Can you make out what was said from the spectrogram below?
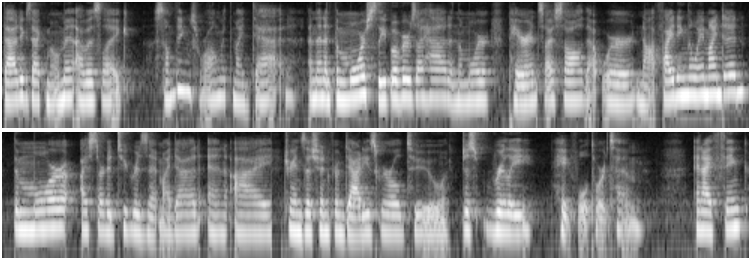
that exact moment, I was like, something's wrong with my dad. And then at the more sleepovers I had and the more parents I saw that were not fighting the way mine did, the more I started to resent my dad and I transitioned from daddy's girl to just really hateful towards him. And I think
